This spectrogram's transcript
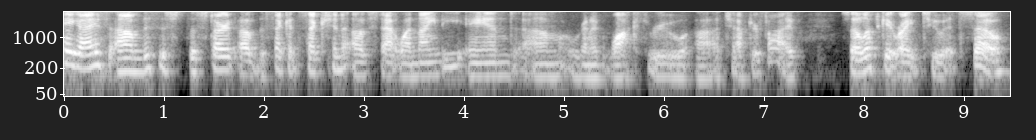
Hey guys, um, this is the start of the second section of Stat 190 and um, we're going to walk through uh, chapter 5. So let's get right to it. So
